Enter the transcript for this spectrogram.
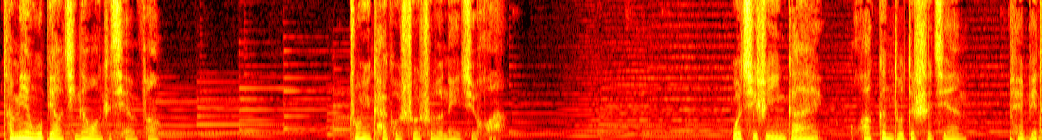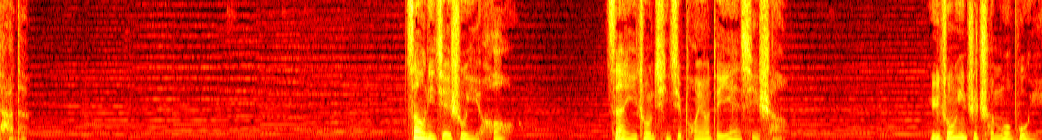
他面无表情的望着前方，终于开口说出了那句话：“我其实应该花更多的时间陪陪他的。”葬礼结束以后，在一众亲戚朋友的宴席上，雨中一直沉默不语。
